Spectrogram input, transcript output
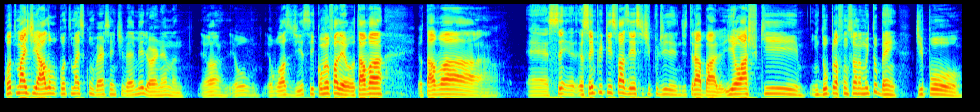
quanto mais diálogo, quanto mais conversa a gente tiver, melhor, né, mano? Eu, eu, eu gosto disso. E como eu falei, eu tava. Eu tava. É, eu sempre quis fazer esse tipo de, de trabalho. E eu acho que em dupla funciona muito bem. Tipo.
